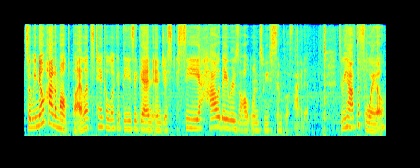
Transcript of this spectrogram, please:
So we know how to multiply. Let's take a look at these again and just see how they result once we've simplified it. So we have to FOIL.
